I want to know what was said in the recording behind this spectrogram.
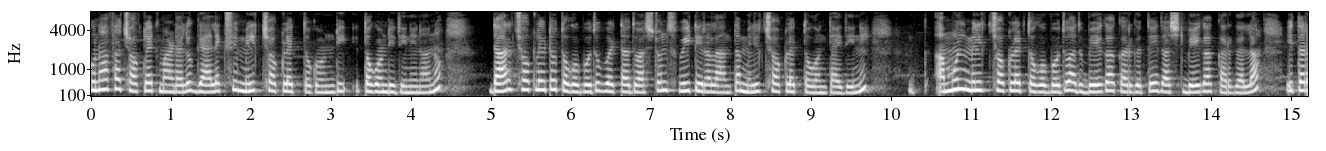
ಕುನಾಫಾ ಚಾಕ್ಲೇಟ್ ಮಾಡಲು ಗ್ಯಾಲಕ್ಸಿ ಮಿಲ್ಕ್ ಚಾಕ್ಲೇಟ್ ತೊಗೊಂಡು, ತೊಗೊಂಡಿದ್ದೀನಿ ನಾನು. ಡಾರ್ಕ್ ಚಾಕ್ಲೇಟು ತೊಗೋಬೋದು, ಬಟ್ ಅದು ಅಷ್ಟೊಂದು ಸ್ವೀಟ್ ಇರಲ್ಲ ಅಂತ ಮಿಲ್ಕ್ ಚಾಕ್ಲೇಟ್ ತೊಗೊತಾ ಇದ್ದೀನಿ. ಅಮೂಲ್ ಮಿಲ್ಕ್ ಚಾಕ್ಲೇಟ್ ತೊಗೋಬೋದು, ಅದು ಬೇಗ ಕರಗುತ್ತೆ, ಇದು ಅಷ್ಟು ಬೇಗ ಕರಗಲ್ಲ. ಈ ಥರ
